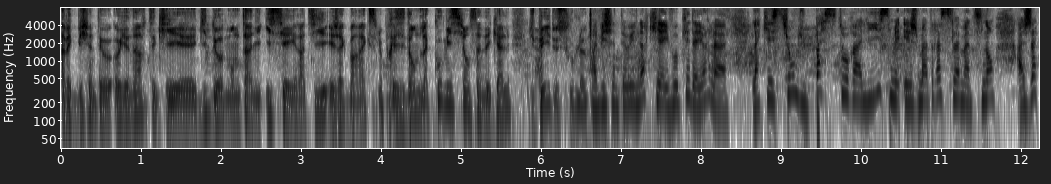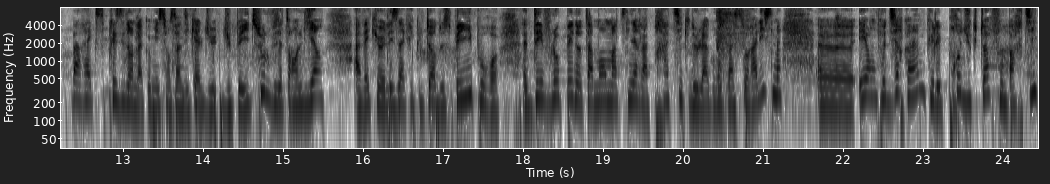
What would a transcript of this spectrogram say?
avec Bichente Oyonart, qui est guide de haute montagne ici à Irati, et Jacques Barex, le président de la commission syndicale du pays de Soule. Ah, Bichente Oyonart qui a évoqué d'ailleurs la, question du pastoralisme. Et je m'adresse là maintenant à Jacques Barex, président de la commission syndicale du, pays de Soule. Vous êtes en lien avec euh, les agriculteurs de ce pays pour euh, développer, notamment maintenir la pratique de l'agropastoralisme. Euh, et on peut dire quand même que les producteurs font partie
